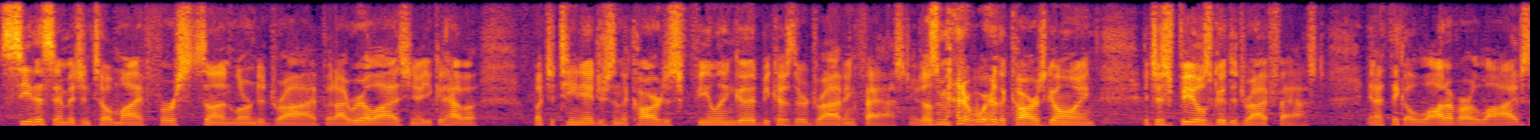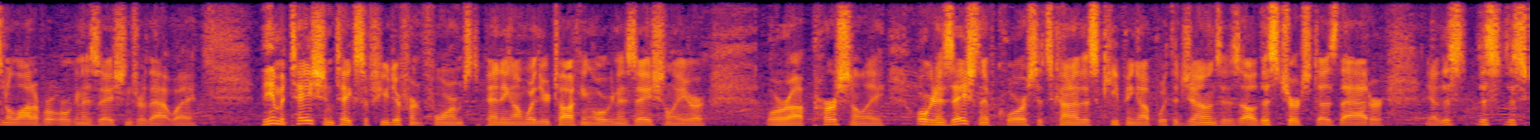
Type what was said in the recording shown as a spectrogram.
see this image until my first son learned to drive, but I realized, you know, you could have a bunch of teenagers in the car just feeling good because they're driving fast. It doesn't matter where the car's going, it just feels good to drive fast. And I think a lot of our lives and a lot of our organizations are that way. The imitation takes a few different forms depending on whether you're talking organizationally or or uh, personally. Organizationally, of course, it's kind of this keeping up with the Joneses. Oh, this church does that, or you know, this this this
